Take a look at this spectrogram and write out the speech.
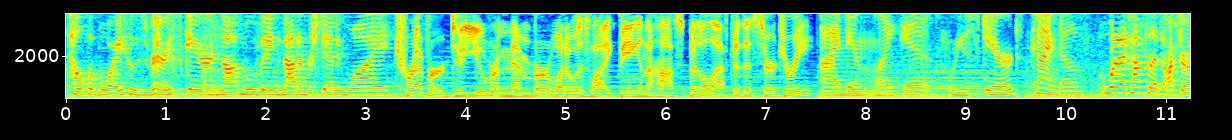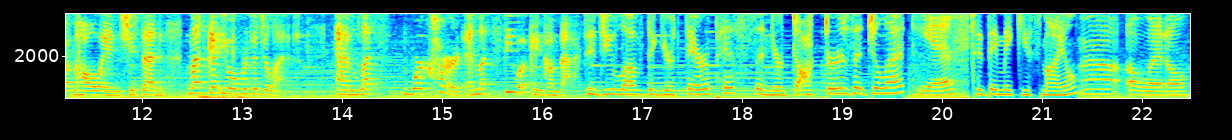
help a boy who's very scared, not moving, not understanding why? Trevor, do you remember what it was like being in the hospital after this surgery? I didn't like it. Were you scared? Kind of. When I talked to that doctor out in the hallway and she said, let's get you over to Gillette and let's work hard and let's see what can come back. Did you love the, your therapists and your doctors at Gillette? Yes. Did they make you smile? Uh, a little.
